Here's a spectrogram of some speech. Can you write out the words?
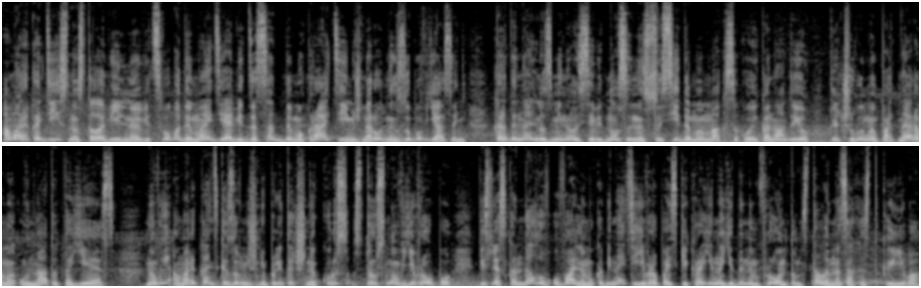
Америка дійсно стала вільною від свободи медіа, від засад демократії, і міжнародних зобов'язань. Кардинально змінилися відносини з сусідами Мексикою і Канадою, ключовими партнерами у НАТО та ЄС. Новий американський зовнішньополітичний курс струснув Європу. Після скандалу в овальному кабінеті європейські країни єдиним фронтом стали на захист Києва.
